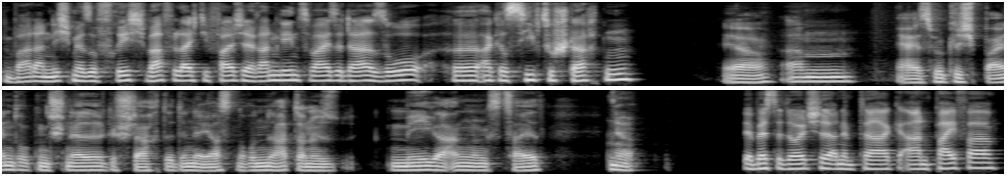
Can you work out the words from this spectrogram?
war dann nicht mehr so frisch, war vielleicht die falsche Herangehensweise da, so äh, aggressiv zu starten. Ja. Ähm, ja, er ist wirklich beeindruckend schnell gestartet in der ersten Runde, hat da eine mega Angangszeit. Ja. Der beste Deutsche an dem Tag, Arndt Pfeiffer.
